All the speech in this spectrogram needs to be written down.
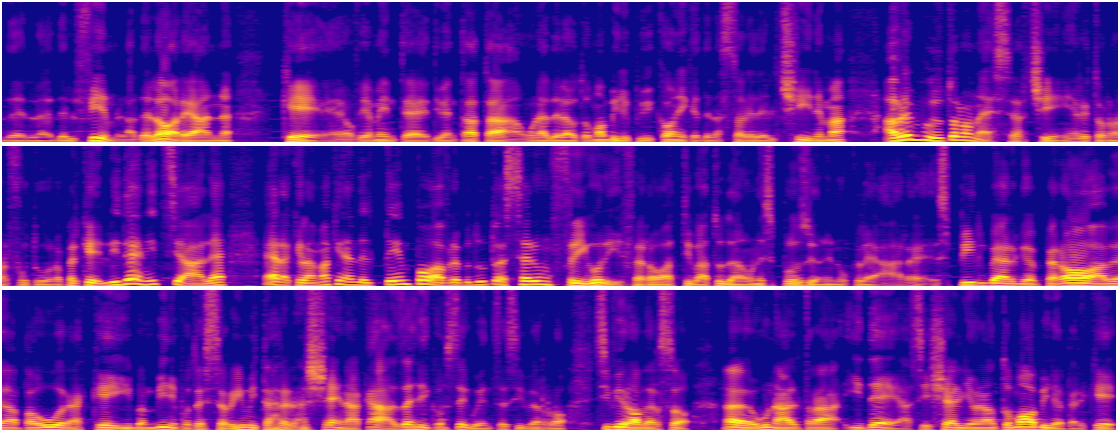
del, del film, la DeLorean, che eh, ovviamente è diventata una delle automobili più iconiche della storia del cinema, avrebbe potuto non esserci in Ritorno al futuro, perché l'idea iniziale era che la macchina del tempo avrebbe dovuto essere un frigorifero attivato da un'esplosione nucleare. Spielberg però aveva paura che i bambini potessero imitare la scena a casa e di conseguenza si, verrò, si virò verso eh, un'altra idea. Si sceglie un'automobile perché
